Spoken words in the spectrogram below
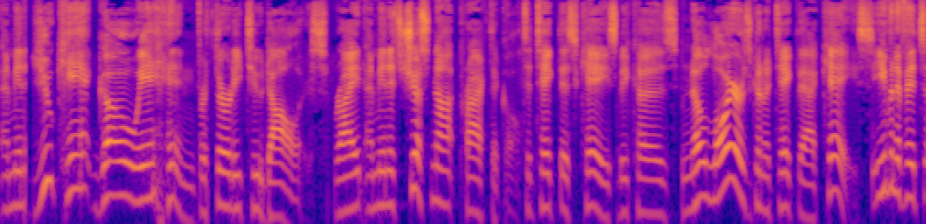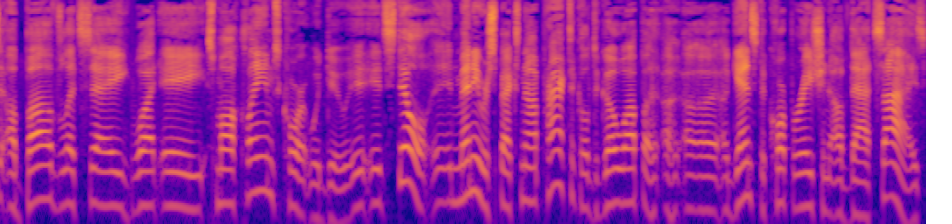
I mean, you can't go in for $32, right? I mean, it's just not practical to take this case because no lawyer is going to take that case. Even if it's above, let's say, what a small claims court would do, it's still, in many respects, not practical to go up a, a, a, against a corporation of that size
